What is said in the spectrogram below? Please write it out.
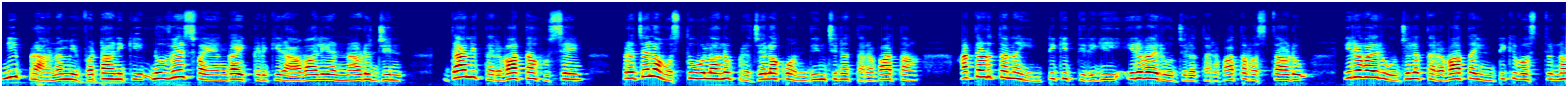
నీ ప్రాణం ఇవ్వటానికి నువ్వే స్వయంగా ఇక్కడికి రావాలి అన్నాడు జిన్. దాని తర్వాత హుసేన్ ప్రజల వస్తువులను ప్రజలకు అందించిన తర్వాత అతడు తన ఇంటికి తిరిగి ఇరవై రోజుల తర్వాత వస్తాడు. ఇరవై రోజుల తర్వాత ఇంటికి వస్తున్న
